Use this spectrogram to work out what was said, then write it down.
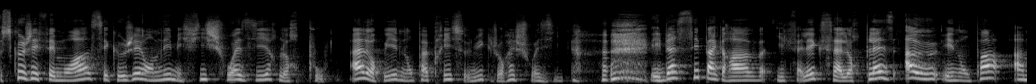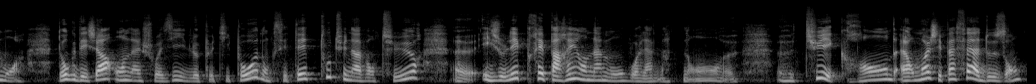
ce que j'ai fait moi, c'est que j'ai emmené mes filles choisir leur pot. Alors oui, elles n'ont pas pris celui que j'aurais choisi. Eh bien, c'est pas grave. Il fallait que ça leur plaise à eux et non pas à moi. Donc déjà, on a choisi le petit pot. Donc c'était toute une aventure euh, et je l'ai préparé en amont. Voilà, maintenant, euh, euh, tu es grande. Alors moi, j'ai pas fait à deux ans.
